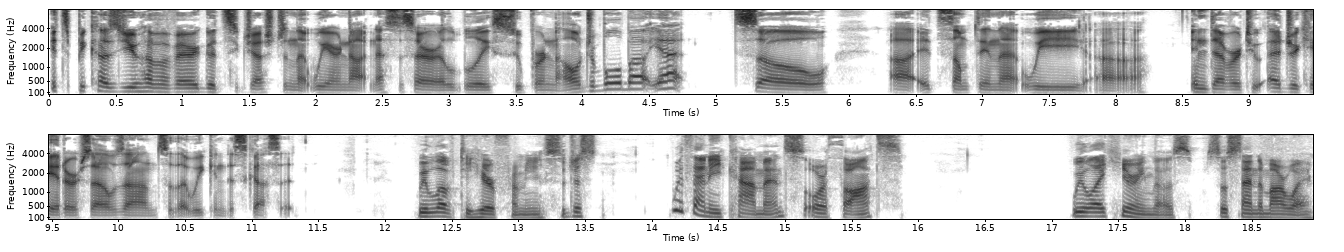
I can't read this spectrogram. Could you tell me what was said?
it's because you have a very good suggestion that we are not necessarily super knowledgeable about yet. So, uh, it's something that we, uh, endeavor to educate ourselves on so that we can discuss it. We love to hear from you. So just with any comments or thoughts, we like hearing those. So send them our way.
